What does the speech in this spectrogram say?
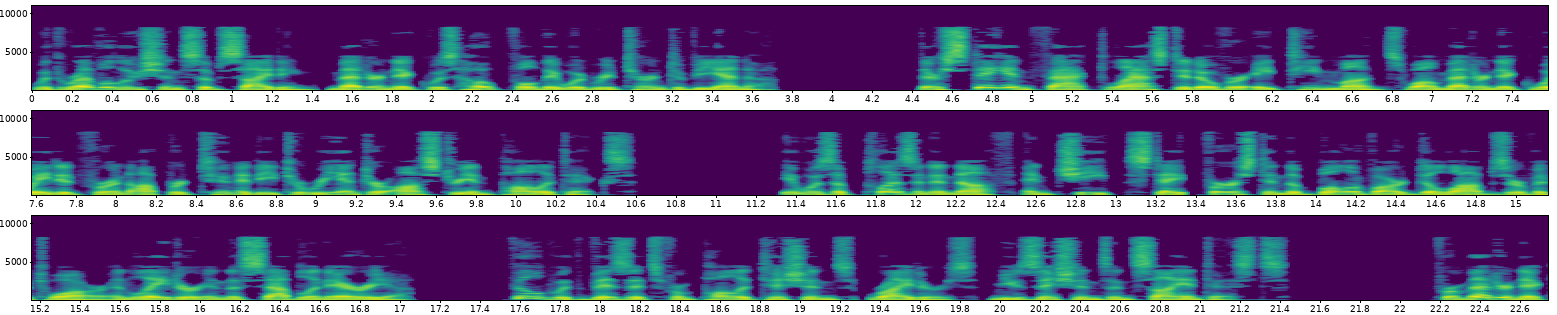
With revolution subsiding, Metternich was hopeful they would return to Vienna. Their stay in fact lasted over 18 months while Metternich waited for an opportunity to re-enter Austrian politics. It was a pleasant enough and cheap stay, first in the Boulevard de l'Observatoire and later in the Sablon area—filled with visits from politicians, writers, musicians and scientists. For Metternich,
